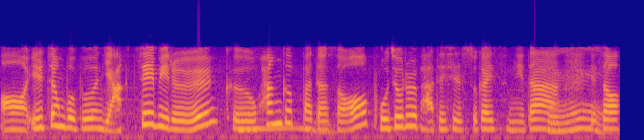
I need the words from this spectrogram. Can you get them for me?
어, 일정 부분 약제비를 그 음. 환급받아서 보조를 받으실 수가 있습니다. 네. 그래서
